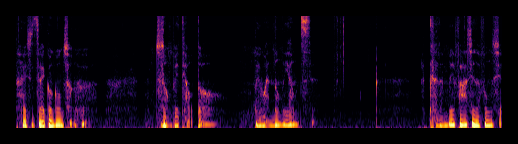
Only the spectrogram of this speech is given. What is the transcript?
还是在公共场合，这种被挑逗、被玩弄的样子，可能被发现的风险，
